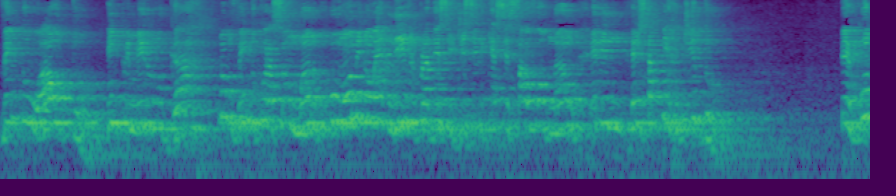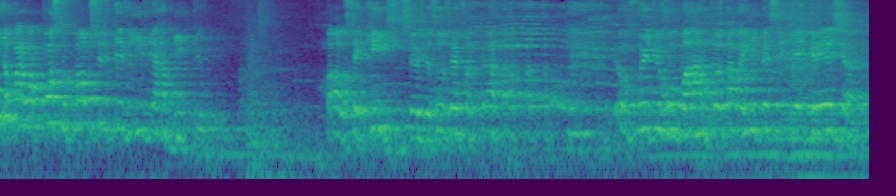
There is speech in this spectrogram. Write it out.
vem do alto, em primeiro lugar, não vem do coração humano. O homem não é livre para decidir se ele quer ser salvo ou não, ele, ele está perdido. Pergunta para o apóstolo Paulo se ele teve livre arbítrio. Paulo, você quis o Senhor Jesus? Ele falou, eu fui derrubado, eu estava indo perseguir a igreja.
